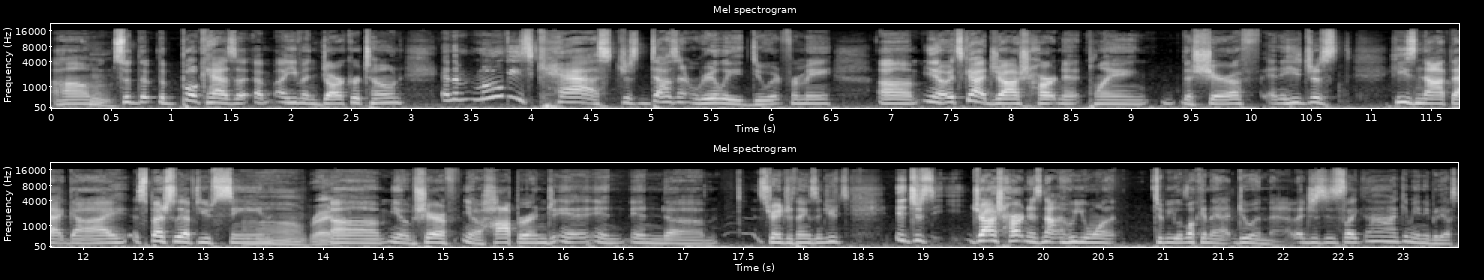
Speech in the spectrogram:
Um, So the the book has a, a, a even darker tone, and the movie's cast just doesn't really do it for me. Um, you know, it's got Josh Hartnett playing the sheriff, and he just he's not that guy, especially after you've seen Oh, right. um, you know, Sheriff, you know, Hopper in in in um, Stranger Things, and you, it just Josh Hartnett is not who you want to be looking at doing that. It just is like, ah, give me anybody else.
